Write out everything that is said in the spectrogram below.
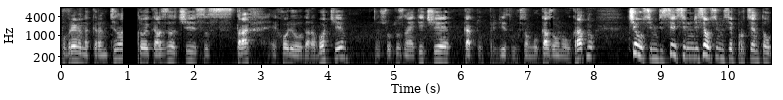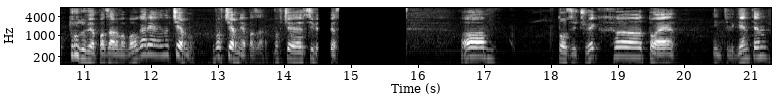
по време на карантина той каза, че с страх е ходил да работи, защото знаете, че, както преди съм го казал многократно, че 80-70-80% от трудовия пазар в България е на черно, в черния пазар, в сивия този човек, той е интелигентен,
